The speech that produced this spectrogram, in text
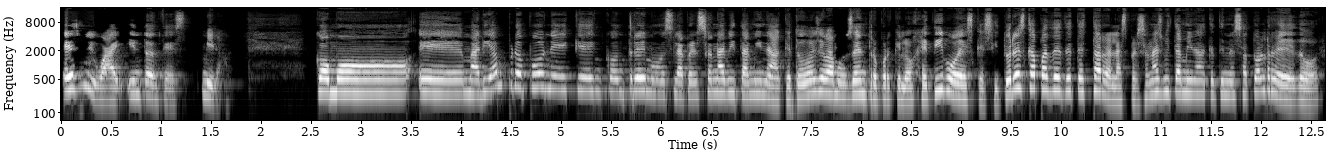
Es muy guay. Entonces, mira, como eh, Marian propone que encontremos la persona vitamina que todos llevamos dentro, porque el objetivo es que si tú eres capaz de detectar a las personas vitaminas que tienes a tu alrededor,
